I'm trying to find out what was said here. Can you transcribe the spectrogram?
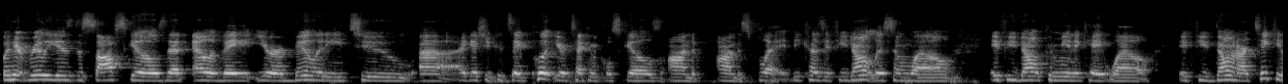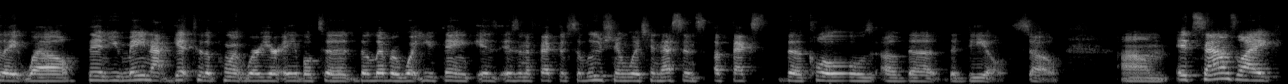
but it really is the soft skills that elevate your ability to, uh, I guess you could say, put your technical skills on on display. Because if you don't listen well, if you don't communicate well, if you don't articulate well, then you may not get to the point where you're able to deliver what you think is, is an effective solution, which in essence affects the close of the, the deal. So um, it sounds like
